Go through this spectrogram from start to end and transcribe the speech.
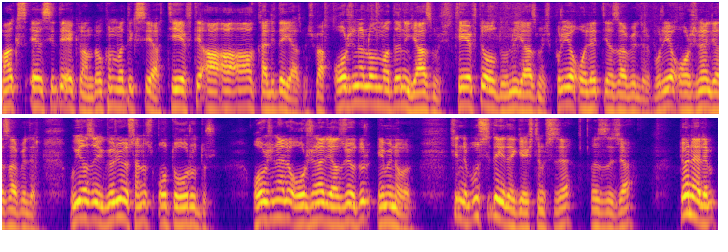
Max LCD ekran dokunmatik siyah TFT AAA kalite yazmış. Bak orijinal olmadığını yazmış. TFT olduğunu yazmış. Buraya OLED yazabilir. Buraya orijinal yazabilir. Bu yazıyı görüyorsanız o doğrudur. Orijinali orijinal yazıyordur emin olun. Şimdi bu siteyi de geçtim size hızlıca. Dönelim.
